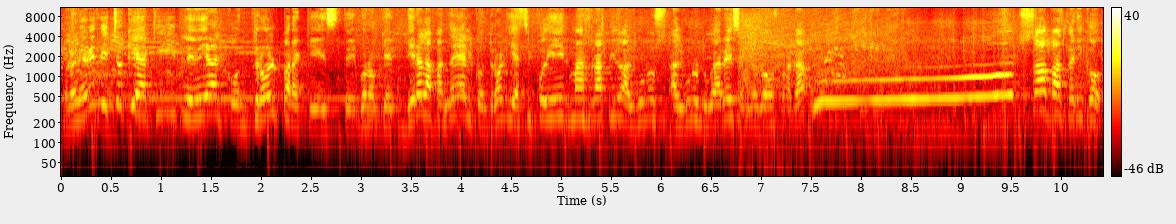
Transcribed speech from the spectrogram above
Bueno, me habían dicho que aquí le diera el control para que este, bueno, que viera la pantalla del control y así podía ir más rápido a algunos, algunos lugares. Aquí nos vamos por acá. ¡Uh! ¡Sopas, perico!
